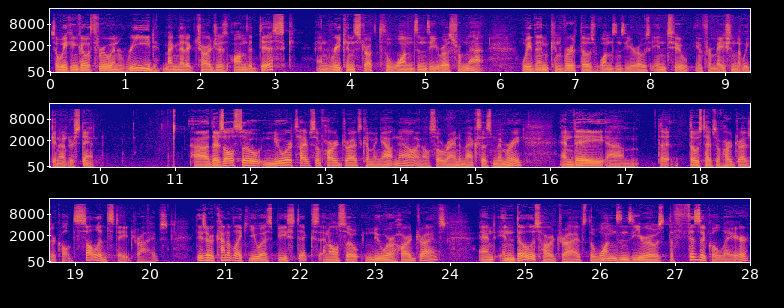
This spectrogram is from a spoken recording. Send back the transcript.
So we can go through and read magnetic charges on the disk and reconstruct the ones and zeros from that. We then convert those ones and zeros into information that we can understand. Uh, there's also newer types of hard drives coming out now and also random access memory. And they, um, th those types of hard drives are called solid state drives. These are kind of like USB sticks and also newer hard drives. And in those hard drives, the ones and zeros, the physical layer,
